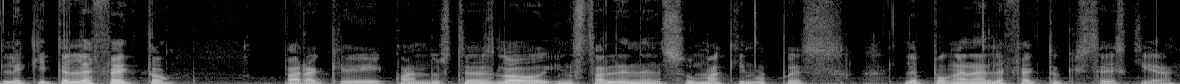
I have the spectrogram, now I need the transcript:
le quite el efecto para que cuando ustedes lo instalen en su máquina, pues le pongan el efecto que ustedes quieran.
